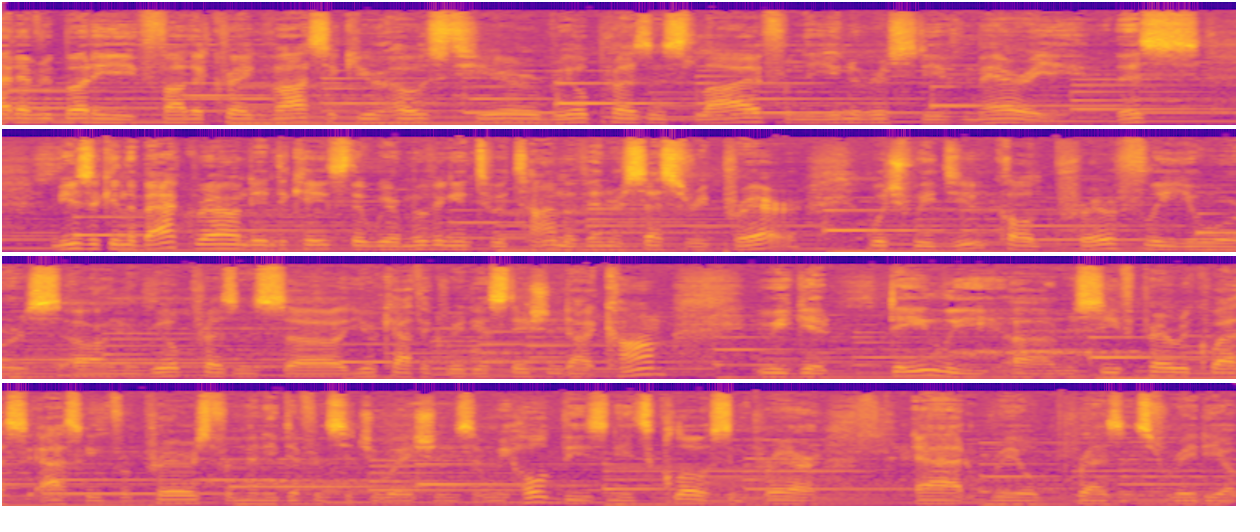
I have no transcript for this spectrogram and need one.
right, everybody. Father Craig Vasek, your host here, Real Presence Live from the University of Mary. This music in the background indicates that we are moving into a time of intercessory prayer, which we do called Prayerfully Yours on the Real Presence, uh, yourcatholicradiostation.com. We get daily uh, receive prayer requests asking for prayers for many different situations, and we hold these needs close in prayer at Real Presence Radio.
